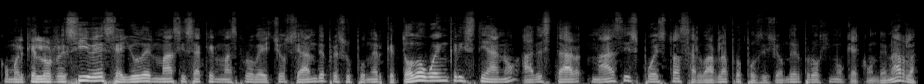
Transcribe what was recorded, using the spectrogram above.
como el que los recibe se ayuden más y saquen más provecho, se han de presuponer que todo buen cristiano ha de estar más dispuesto a salvar la proposición del prójimo que a condenarla.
